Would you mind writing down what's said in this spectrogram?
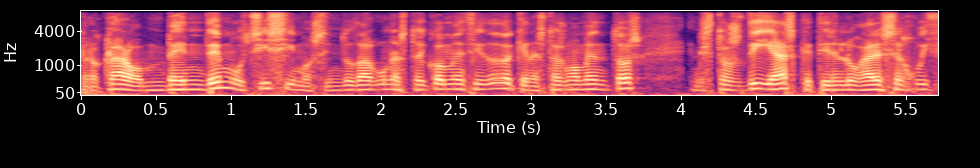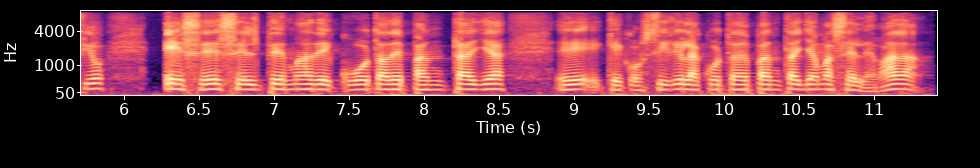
pero claro, vende muchísimo. Sin duda alguna estoy convencido de que en estos momentos, en estos días que tiene lugar ese juicio, ese es el tema de cuota de pantalla eh, que consigue la cuota de pantalla más elevada.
